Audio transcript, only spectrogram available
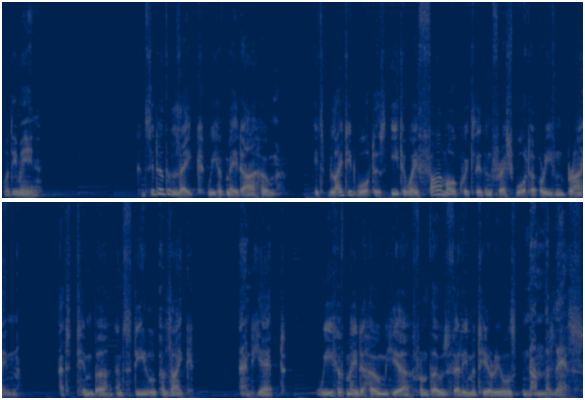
What do you mean? Consider the lake we have made our home. Its blighted waters eat away far more quickly than fresh water or even brine, at timber and steel alike. And yet, we have made a home here from those very materials nonetheless.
